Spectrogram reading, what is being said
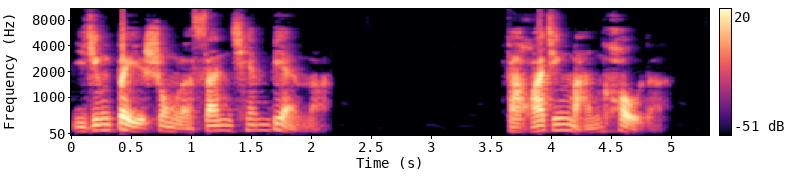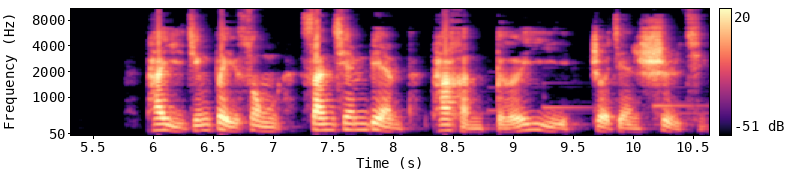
已经背诵了三千遍了。《法华经》蛮厚的，他已经背诵三千遍，他很得意这件事情。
